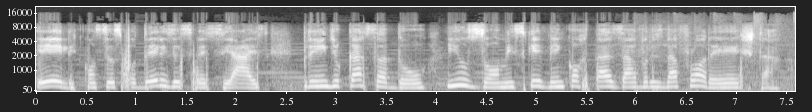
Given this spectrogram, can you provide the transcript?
Ele, com seus poderes especiais, prende o caçador e os homens que vêm cortar as árvores da floresta.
